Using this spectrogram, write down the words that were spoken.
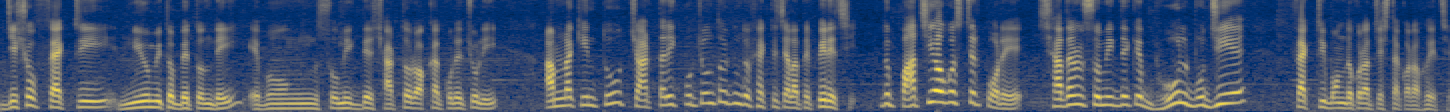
যেসব ফ্যাক্টরি নিয়মিত বেতন দেই এবং শ্রমিকদের স্বার্থ রক্ষা করে চলি, আমরা কিন্তু চার তারিখ পর্যন্ত কিন্তু ফ্যাক্টরি চালাতে পেরেছি। কিন্তু পাঁচই অগস্টের পরে সাধারণ শ্রমিকদেরকে ভুল বুঝিয়ে ফ্যাক্টরি বন্ধ করার চেষ্টা করা হয়েছে।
